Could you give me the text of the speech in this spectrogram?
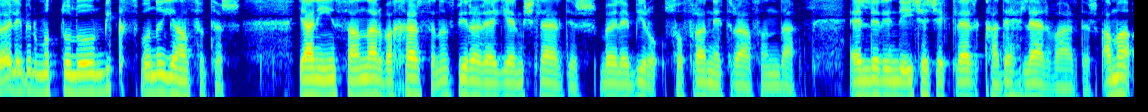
böyle bir mutluluğun bir kısmını yansıtır. Yani insanlar bakarsınız bir araya gelmişlerdir böyle bir sofranın etrafında. Ellerinde içecekler, kadehler vardır. Ama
